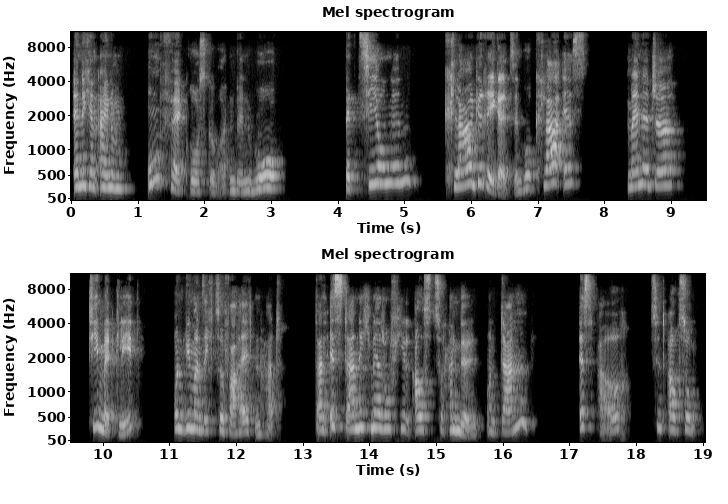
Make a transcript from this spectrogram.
wenn ich in einem Umfeld groß geworden bin, wo Beziehungen klar geregelt sind, wo klar ist, Manager, Teammitglied und wie man sich zu verhalten hat, dann ist da nicht mehr so viel auszuhandeln. Und dann ist auch, sind auch so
